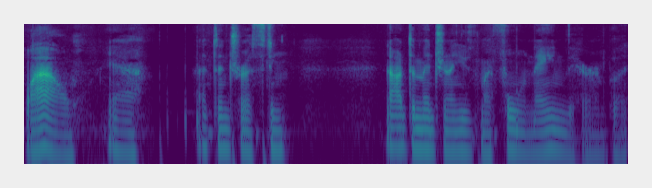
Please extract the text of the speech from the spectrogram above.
Wow. Yeah. That's interesting. Not to mention i used my full name there but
